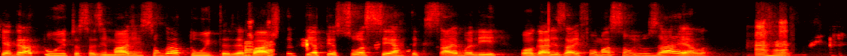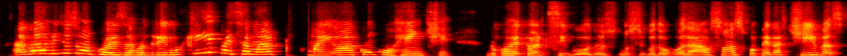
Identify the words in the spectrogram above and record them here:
que é gratuito. Essas imagens são gratuitas. É basta ter a pessoa certa que saiba ali organizar a informação e usar ela. Uhum. Agora me diz uma coisa, Rodrigo, quem vai ser a maior, maior concorrente do corretor de seguros no seguro rural? São as cooperativas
